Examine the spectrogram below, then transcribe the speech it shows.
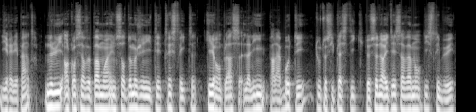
diraient les peintres, ne lui en conserve pas moins une sorte d'homogénéité très stricte qui remplace la ligne par la beauté tout aussi plastique de sonorités savamment distribuées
